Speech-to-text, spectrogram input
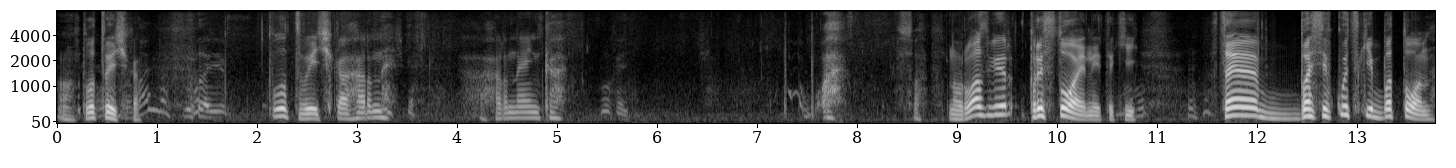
О, плотвичка. Плотвичка гарне. Гарненька. Ну, розмір пристойний такий. Це басівкутський батон.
